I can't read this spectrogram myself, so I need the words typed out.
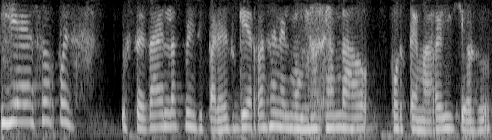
Y eso, pues, ustedes saben, las principales guerras en el mundo se han dado por temas religiosos,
